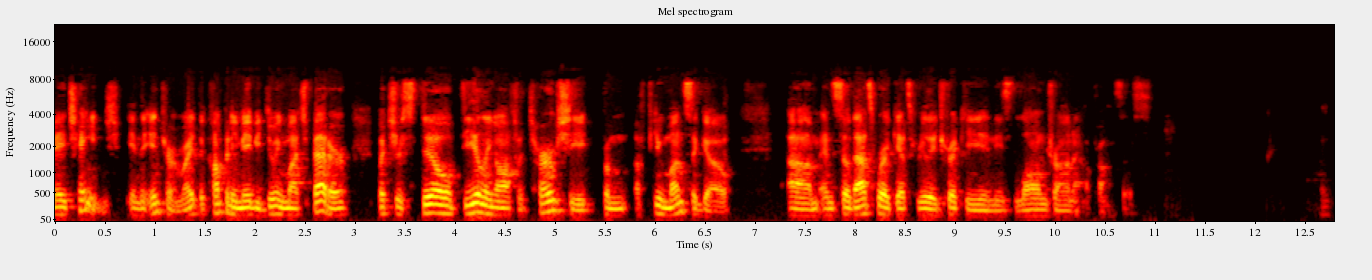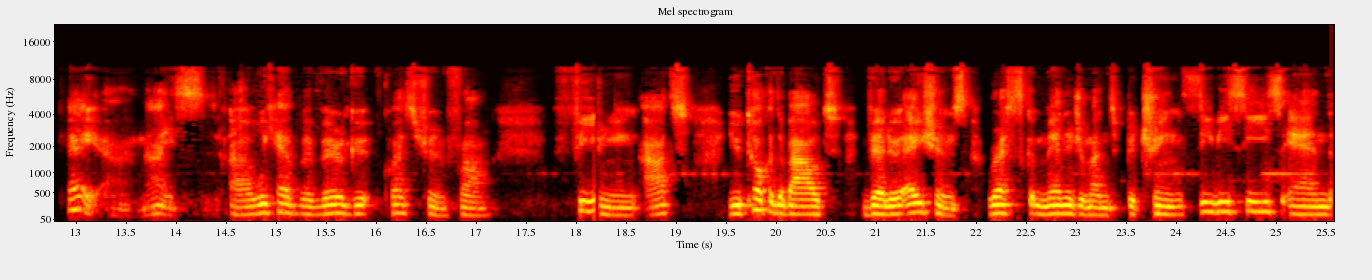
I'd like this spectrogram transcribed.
may change in the interim, right? The company may be doing much better, but you're still dealing off a term sheet from a few months ago. Um, and so that's where it gets really tricky in these long drawn out process. Okay, uh, nice. Uh, we have a very good question from featuring Arts. You talked about valuations, risk management between CVCs and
